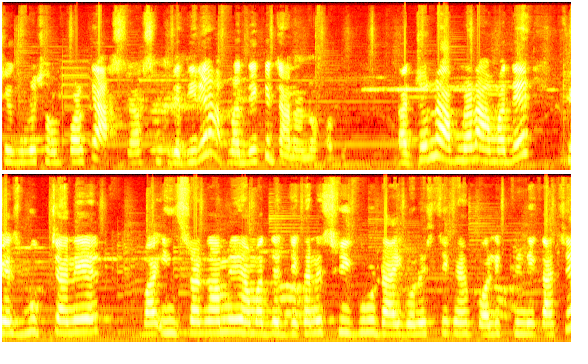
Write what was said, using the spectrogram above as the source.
সেগুলো সম্পর্কে আস্তে আস্তে ধীরে ধীরে আপনাদেরকে জানানো হবে। তার জন্য আপনারা আমাদের ফেসবুক চ্যানেল বা ইনস্টাগ্রামে আমাদের যেখানে শ্রীগুরু ডায়াগনস্টিক অ্যান্ড পলিক্লিনিক আছে,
